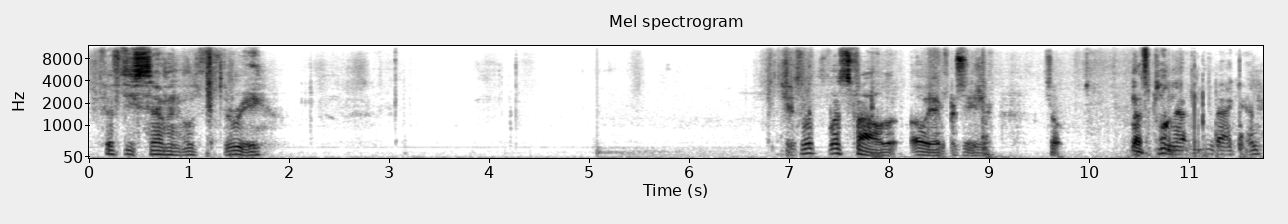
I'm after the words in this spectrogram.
Fifty-seven oh three. Let's, let's follow the OEM procedure. So let's plug that back in.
